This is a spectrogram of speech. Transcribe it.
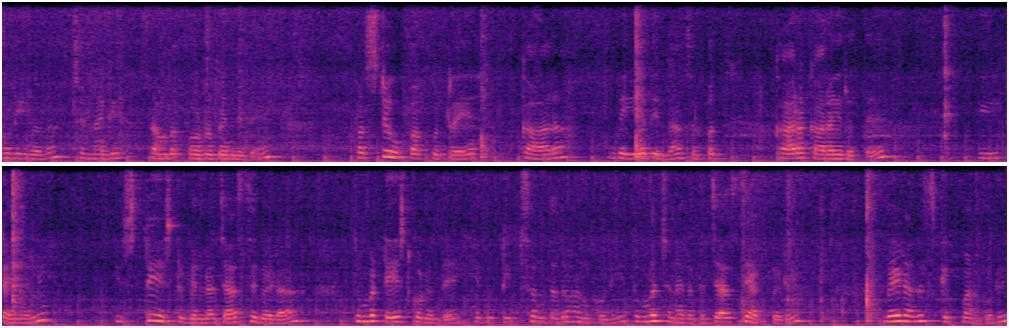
ನೋಡಿ, ಇವಾಗ ಚೆನ್ನಾಗಿ ಸಾಂಬಾರು ಪೌಡ್ರು ಬೆಂದಿದೆ. ಫಸ್ಟೇ ಉಪ್ಪು ಹಾಕ್ಬಿಟ್ರೆ ಖಾರ ಬೇಯೋದಿಲ್ಲ, ಸ್ವಲ್ಪ ಖಾರ ಖಾರ ಇರುತ್ತೆ. ಈ ಟೈಮಲ್ಲಿ ಇಷ್ಟೇ ಇಷ್ಟು ಬೆಲ್ಲ, ಜಾಸ್ತಿ ಬೇಡ. ತುಂಬ ಟೇಸ್ಟ್ ಕೊಡುತ್ತೆ. ಇದು ಟಿಪ್ಸ್ ಅಂತದ್ದು ಅಂದ್ಕೊಳ್ಳಿ. ತುಂಬ ಚೆನ್ನಾಗಿರುತ್ತೆ. ಜಾಸ್ತಿ ಹಾಕ್ಬೇಡಿ. ಬೇಡ ಅಂದರೆ ಸ್ಕಿಪ್ ಮಾಡಿಕೊಡಿ.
